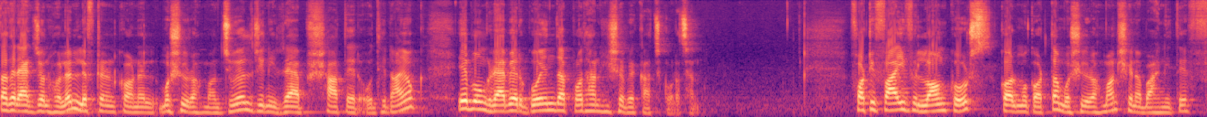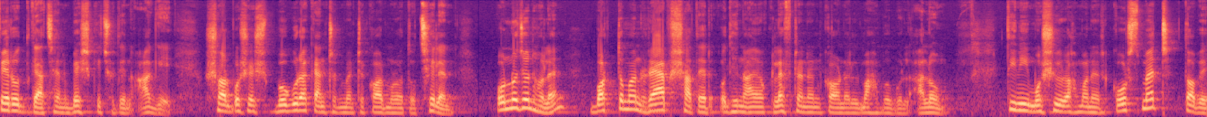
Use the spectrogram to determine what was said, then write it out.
তাদের একজন হলেন লেফটেন্যান্ট কর্নেল মশিউর রহমান জুয়েল, যিনি র্যাব সাতের অধিনায়ক এবং র্যাবের গোয়েন্দা প্রধান হিসেবে কাজ করেছেন। ফর্টি ফাইভ লং কোর্স কর্মকর্তা মশিউর রহমান সেনাবাহিনীতে ফেরত গেছেন বেশ কিছুদিন আগে। সর্বশেষ বগুড়া ক্যান্টনমেন্টে কর্মরত ছিলেন অন্যজন হলেন বর্তমান র্যাব সাতের অধিনায়ক লেফটেন্যান্ট কর্নেল মাহবুবুল আলম। তিনি মশিউর রহমানের কোর্সমেট, তবে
